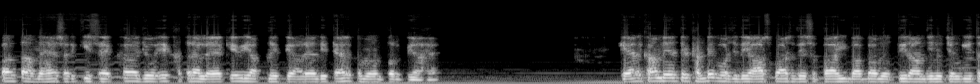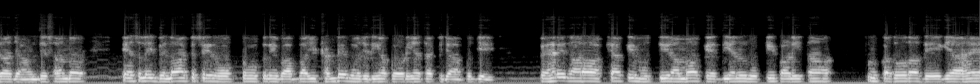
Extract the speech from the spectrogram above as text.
ਪਰ ਧੰਨ ਹੈ ਸੜਕੀ ਸਿੱਖ ਜੋ ਇਹ ਖਤਰਾ ਲੈ ਕੇ ਵੀ ਆਪਣੇ ਪਿਆਰਿਆਂ ਦੀ ਟਹਿਲ ਕਮਾਉਣ ਤੁਰ ਪਿਆ ਹੈ। ਕੈਦਖਾਨੇ ਅਤੇ ਠੰਡੇ ਬੁਰਜ ਦੇ ਆਸ-ਪਾਸ ਦੇ ਸਿਪਾਹੀ ਬਾਬਾ ਮੋਤੀ ਰਾਮ ਜੀ ਨੂੰ ਚੰਗੀ ਤਰ੍ਹਾਂ ਜਾਣਦੇ ਸਨ। ਇਸ ਲਈ ਬਿਨਾਂ ਕਿਸੇ ਰੋਕ ਟੋਕ ਦੇ ਬਾਬਾ ਜੀ ਠੰਡੇ ਬੁਰਜ ਦੀਆਂ ਪੌੜੀਆਂ ਤੱਕ ਜਾ ਪੁੱਜੇ। ਪਹਿਰੇਦਾਰਾਂ ਆਖਿਆ ਕਿ ਮੋਤੀ ਰਾਮਾ, ਕੈਦੀਆਂ ਨੂੰ ਰੋਟੀ ਪਾਣੀ ਤਾਂ ਤੂੰ ਕਦੋਂ ਦਾ ਦੇ ਗਿਆ ਹੈ?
